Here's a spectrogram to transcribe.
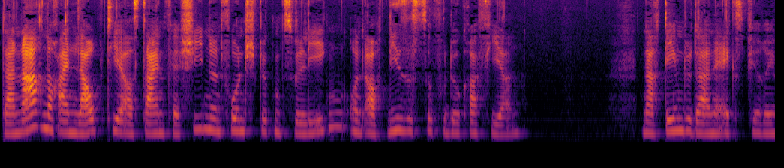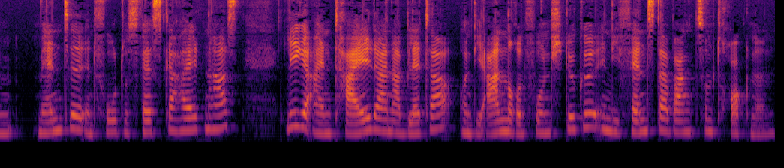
danach noch ein Laubtier aus deinen verschiedenen Fundstücken zu legen und auch dieses zu fotografieren. Nachdem du deine Experimente in Fotos festgehalten hast, Lege einen Teil deiner Blätter und die anderen Fundstücke in die Fensterbank zum Trocknen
